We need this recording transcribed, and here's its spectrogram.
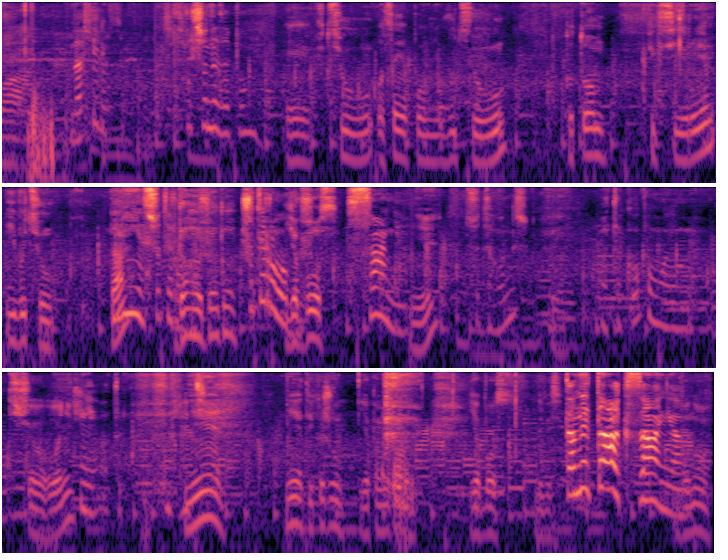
Вау. Да, Філіп? Ти що не запомнив? Е, в цю, оце я пам'ятаю, в цю, потім фіксуємо і в цю. Так? Ні, що ти Да, робиш? да, да. Що ти робиш? Я бос. Саня, Ні? що ти гониш? Отако, по-моєму. Ти що, гониш? Ні, отак. Ні. Ні, я кажу, я пам'ятаю. Я бос. Дивись. Та не так, Саня. Воно.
